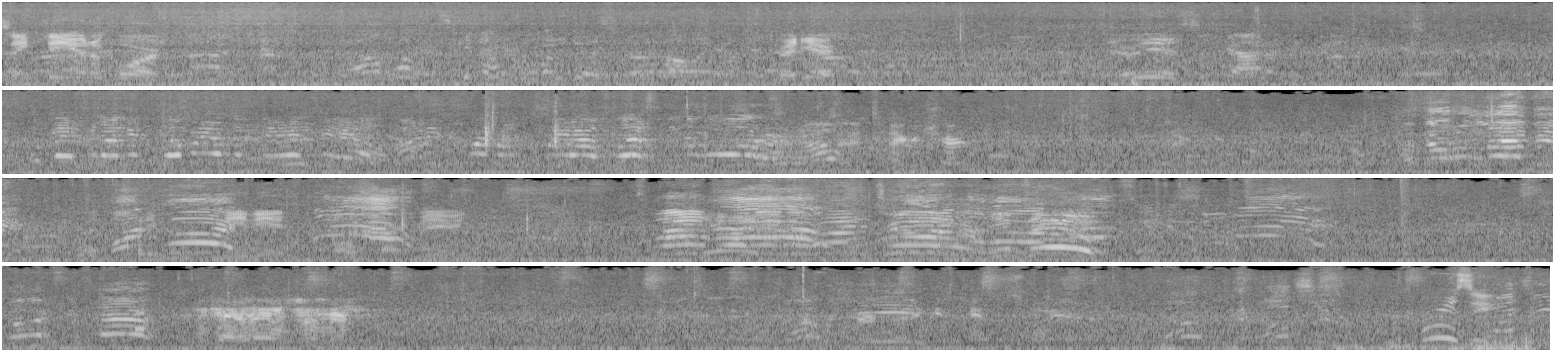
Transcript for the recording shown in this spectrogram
Sink the unicorn. Right here. There he is. He's got it. Jersey.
